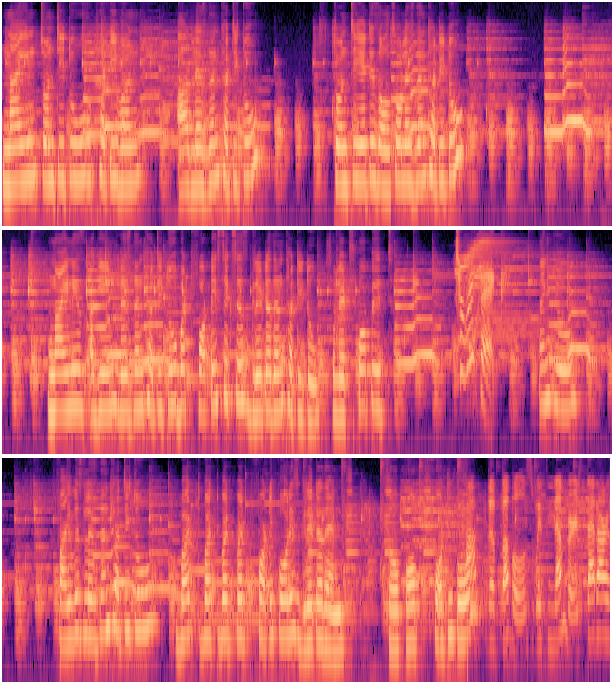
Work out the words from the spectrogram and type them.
9, 22, 31 are less than 32. 28 is also less than 32. 9 is again less than 32, but 46 is greater than 32. So let's pop it. Terrific. Thank you. 5 is less than 32, but but but but 44 is greater than. So pop 44. Pop the bubbles with numbers that are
